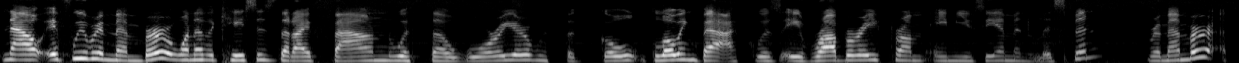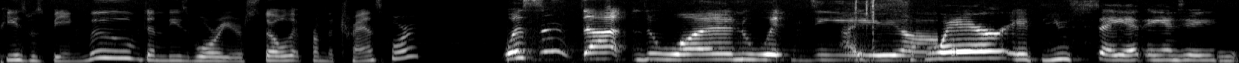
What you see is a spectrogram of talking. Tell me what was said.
Now, if we remember, one of the cases that I found with the warrior with the gold glowing back was a robbery from a museum in Lisbon. Remember? A piece was being moved and these warriors stole it from the transport. Wasn't that the one with the I uh, swear if you say it, Angie.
